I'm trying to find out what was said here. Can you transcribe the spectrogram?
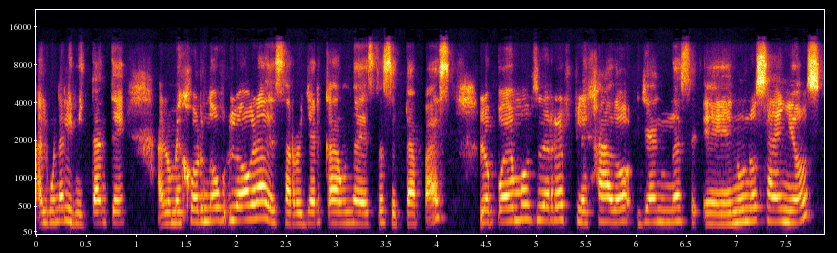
alguna limitante, a lo mejor no logra desarrollar cada una de estas etapas, lo podemos ver reflejado ya en, unas, en unos años,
